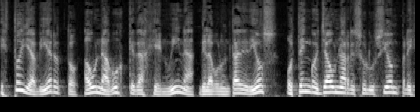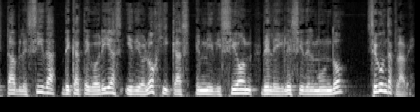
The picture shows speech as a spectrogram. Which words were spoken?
¿Estoy abierto a una búsqueda genuina de la voluntad de Dios? ¿O tengo ya una resolución preestablecida de categorías ideológicas en mi visión de la Iglesia y del mundo? Segunda clave.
